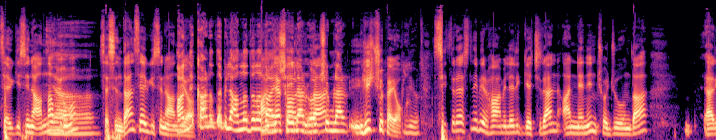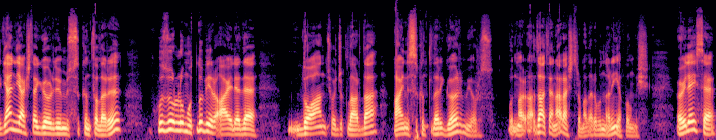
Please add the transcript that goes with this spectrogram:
sevgisini anlamıyor Ya. mu? Sesinden sevgisini anlıyor. Anne karnında bile anladığına dair Anne şeyler, karnında ölçümler hiç şüphe yok. biliyor. Stresli bir hamilelik geçiren annenin çocuğunda ergen yaşta gördüğümüz sıkıntıları huzurlu mutlu bir ailede doğan çocuklarda aynı sıkıntıları görmüyoruz. Bunlar zaten araştırmaları bunların yapılmış. Öyleyse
